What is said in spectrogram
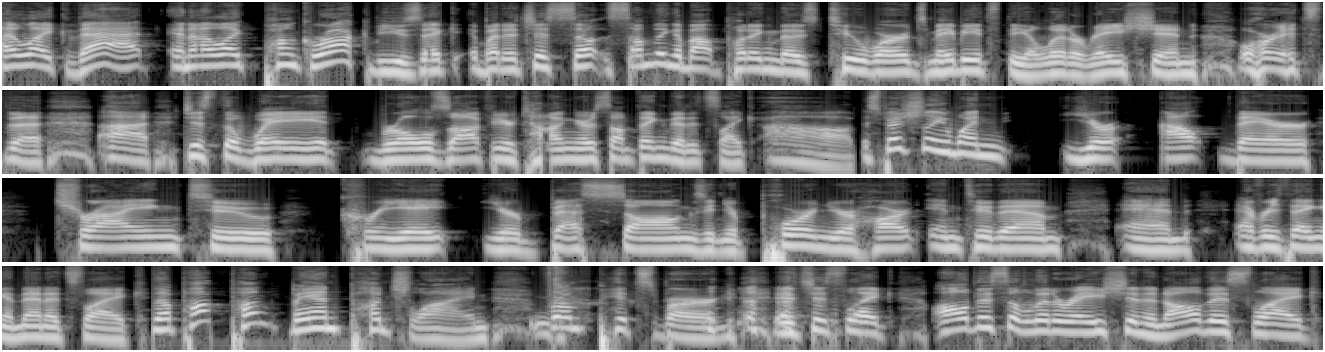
I like that and I like punk rock music, but it's just so, something about putting those two words, maybe it's the alliteration or it's the uh just the way it rolls off your tongue or something that it's like, ah, especially when you're out there trying to create your best songs and you're pouring your heart into them and everything. And then it's like the pop punk band punchline from Pittsburgh. It's just like all this alliteration and all this like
